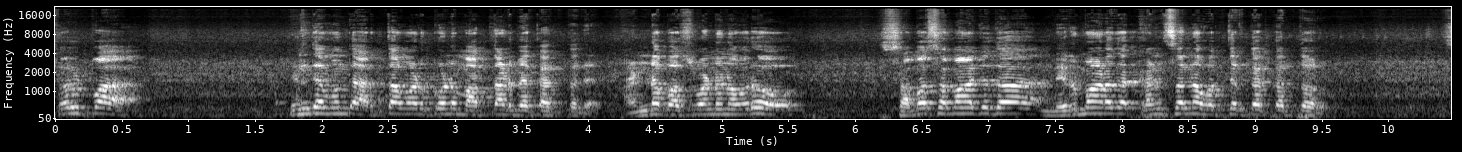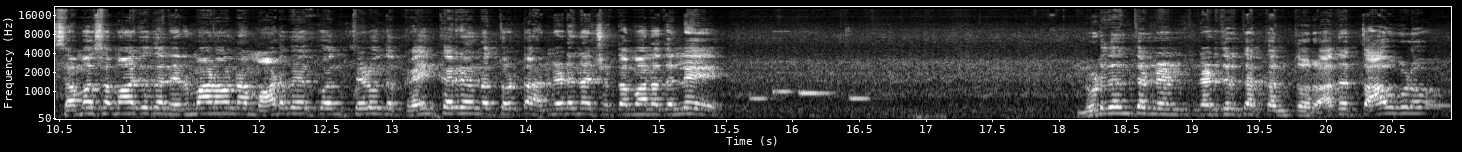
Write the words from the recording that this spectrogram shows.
ಸ್ವಲ್ಪ ಹಿಂದೆ ಮುಂದೆ ಅರ್ಥ ಮಾಡಿಕೊಂಡು ಮಾತನಾಡಬೇಕಾಗ್ತದೆ. ಅಣ್ಣ ಬಸವಣ್ಣನವರು ಸಮಸಮಾಜದ ನಿರ್ಮಾಣದ ಕನಸನ್ನು ಹೊತ್ತಿರ್ತಕ್ಕಂಥವ್ರು. ಸಮ ಸಮಾಜದ ನಿರ್ಮಾಣವನ್ನು ಮಾಡಬೇಕು ಅಂತೇಳಿ ಒಂದು ಕೈಂಕರ್ಯವನ್ನು ತೊಟ್ಟ ಹನ್ನೆರಡನೇ ಶತಮಾನದಲ್ಲಿ ನುಡಿದಂತೆ ನಡ್- ನಡೆದಿರ್ತಕ್ಕಂಥವ್ರು. ಆದರೆ ತಾವುಗಳು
